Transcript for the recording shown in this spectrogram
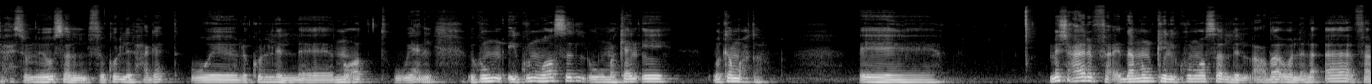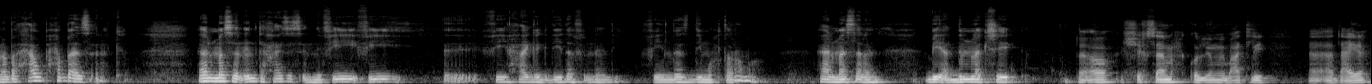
بحيث إنه يوصل في كل الحاجات ولكل ال- النقط ويعني يكون يكون واصل ومكان إيه؟ مكان محترم. إيه مش عارف ده ممكن يكون وصل للأعضاء ولا لأ فأنا بحاول بحب أسألك. هل مثلا أنت حاسس إن في في في حاجة جديدة في النادي؟ في الناس دي محترمة؟ هل مثلا بيقدم لك شيء؟ آه الشيخ سامح كل يوم يبعت لي آه، أدعية.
